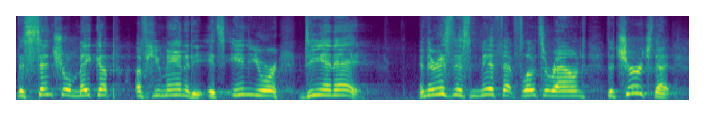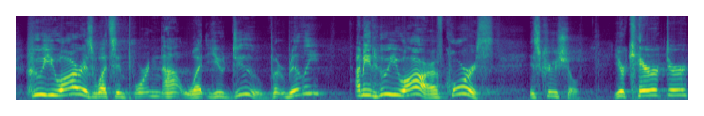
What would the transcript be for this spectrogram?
the central makeup of humanity, it's in your DNA. And there is this myth that floats around the church that who you are is what's important, not what you do. But really? I mean, who you are, of course, is crucial. Your character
